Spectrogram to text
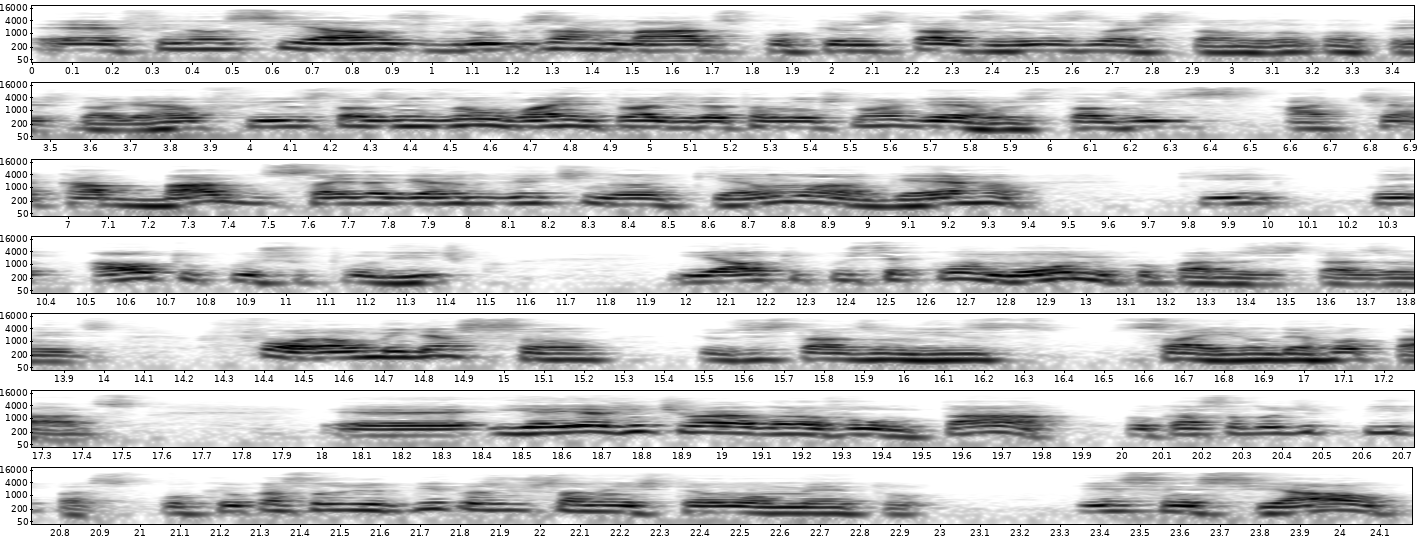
é, financiar os grupos armados, porque os Estados Unidos, nós estamos no contexto da Guerra Fria, os Estados Unidos não vai entrar diretamente numa guerra. Os Estados Unidos tinham acabado de sair da Guerra do Vietnã, que é uma guerra que tem alto custo político e alto custo econômico para os Estados Unidos, fora a humilhação que os Estados Unidos saíram derrotados. É, e aí a gente vai agora voltar para o caçador de pipas, porque o caçador de pipas justamente tem um momento essencial,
